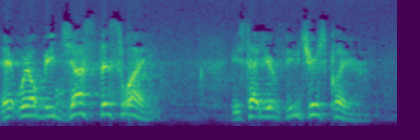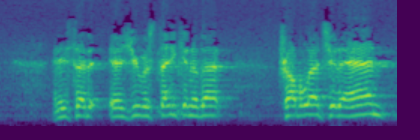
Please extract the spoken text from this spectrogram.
It will be just this way. He said, Your future's clear. And he said, As you was thinking of that trouble that you'd had,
